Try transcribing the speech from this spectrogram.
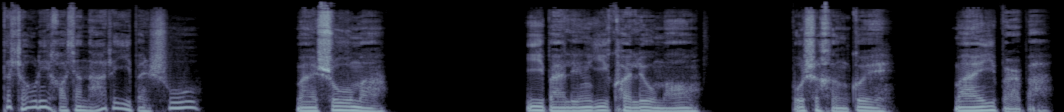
他手里好像拿着一本书。买书吗？一百零一块六毛，不是很贵，买一本吧。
